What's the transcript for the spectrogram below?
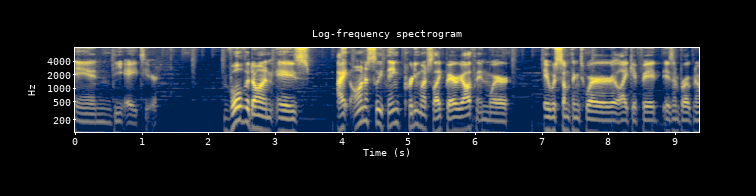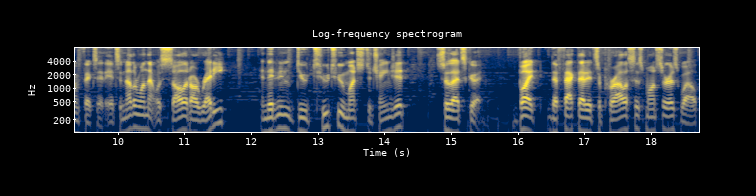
in the A tier. Volvidon is, I honestly think, pretty much like Barioth in where it was something to where, like, if it isn't broke, don't fix it. It's another one that was solid already, and they didn't do too, too much to change it, so that's good. But the fact that it's a paralysis monster as well,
